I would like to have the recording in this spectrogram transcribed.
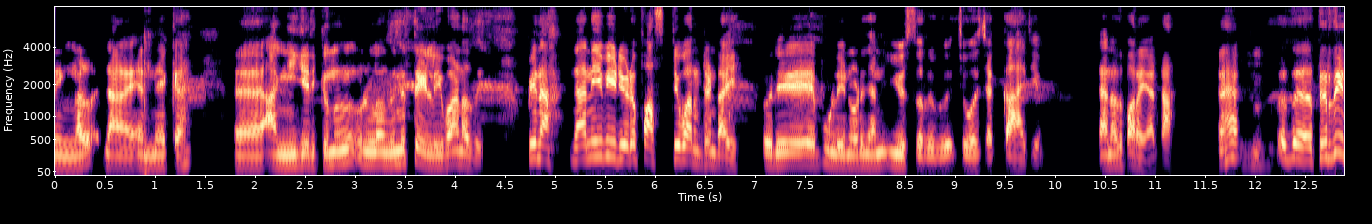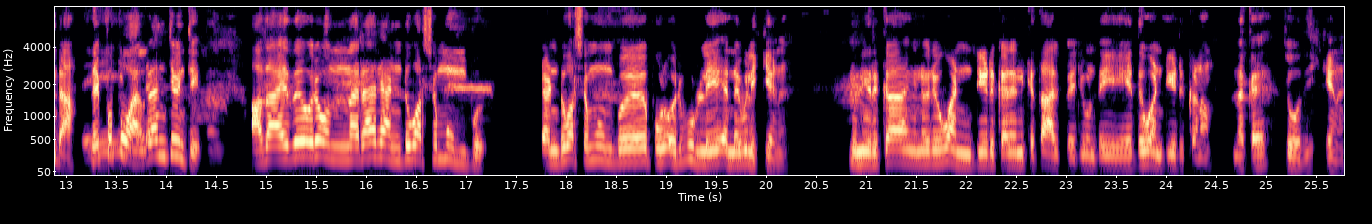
നിങ്ങൾ എന്നെയൊക്കെ അംഗീകരിക്കുന്നു ഉള്ളതിന് തെളിവാണത്. പിന്നെ ഞാൻ ഈ വീഡിയോയുടെ ഫസ്റ്റ് പറഞ്ഞിട്ടുണ്ടായി ഒരു പുള്ളിനോട് ഞാൻ യൂസർ ഇത് ചോദിച്ച കാര്യം. ഞാനത് പറയാട്ടാ. തീർത്തിണ്ടാ ഇപ്പൊ പോവാ ഒരു അഞ്ചു മിനിറ്റ്. അതായത് ഒരു ഒന്നര രണ്ടു വർഷം മുമ്പ് രണ്ടു വർഷം മുമ്പ് ഒരു പുള്ളി എന്നെ വിളിക്കുകയാണ് മുനീർക്ക ഇങ്ങനെ ഒരു വണ്ടി എടുക്കാൻ എനിക്ക് താല്പര്യമുണ്ട് ഏത് വണ്ടി എടുക്കണം എന്നൊക്കെ ചോദിക്കുകയാണ്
